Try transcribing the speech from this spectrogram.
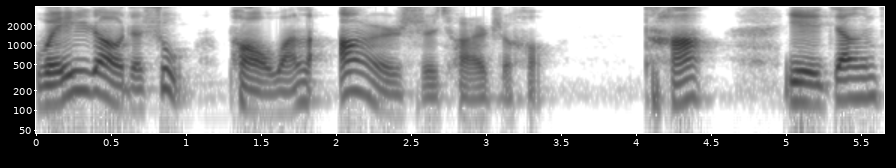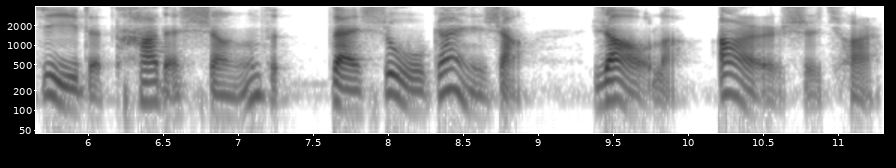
围绕着树跑完了二十圈之后，它也将系着它的绳子在树干上绕了二十圈，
